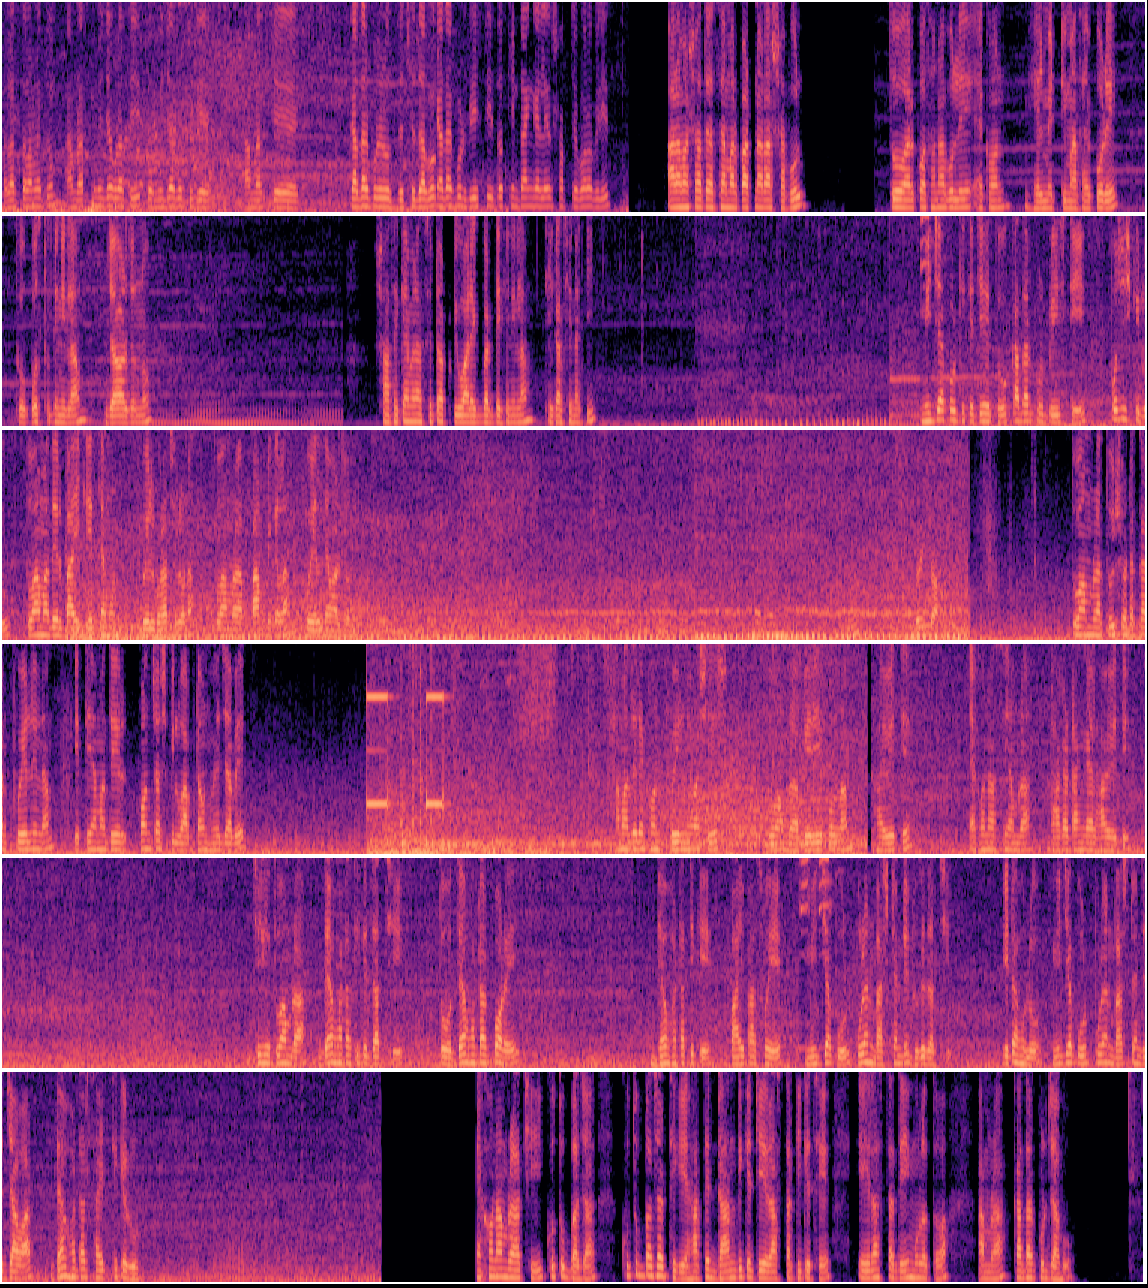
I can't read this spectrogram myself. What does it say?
Hello, আসসালামু আলাইকুম। আমরা আজকে মির্জাপুর আছি। তো মির্জাপুর থেকে আমরা আজকে কাদারপুরের উদ্দেশ্যে যাব। কাদারপুর ব্রিজটি দক্ষিণ টাঙ্গাইলের সবচেয়ে বড় ব্রিজ। আর আমার সাথে আছে আমার পার্টনার আশরাফুল। তো আর কথা না বলে এখন হেলমেটটি মাথায় পরে তো প্রস্তুতি নিলাম যাওয়ার জন্য। সাথে ক্যামেরা সেট আপটিও আরেকবার দেখে নিলাম, ঠিক আছে নাকি? মির্জাপুর থেকে যেহেতু কাদারপুর ব্রিজটি পঁচিশ কিলো তো আমাদের বাইকে তেমন ফুয়েল ভরা ছিল না তো আমরা পাম্পে গেলাম ফুয়েল নেওয়ার জন্য। তো আমরা দুইশো টাকার ফুয়েল নিলাম এতে আমাদের পঞ্চাশ কিলো আপ ডাউন হয়ে যাবে। আমাদের এখন ফুয়েল নেওয়া শেষ তো আমরা বেরিয়ে পড়লাম হাইওয়েতে এখন আছি আমরা ঢাকা টাঙ্গাইল হাইওয়েতে। যেহেতু আমরা দেওহাটা থেকে যাচ্ছি, তো দেওহাটার পরে দেওহাটা থেকে বাইপাস হয়ে মির্জাপুর পুরান বাস স্ট্যান্ডে ঢুকে যাচ্ছি। এটা হলো মির্জাপুর পুরান বাস স্ট্যান্ডে যাওয়ার দেওহাটার সাইড থেকে রুট। এখন আমরা আছি কুতুব বাজার। কুতুব বাজার থেকে হাতের ডান দিকে যে রাস্তা টিকেছে, এই রাস্তা দিয়েই মূলত আমরা কাদারপুর যাব।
